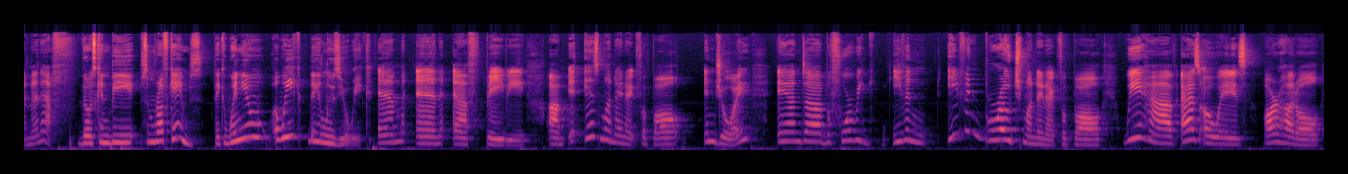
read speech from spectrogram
MNF. Those can be some rough games. They can win you a week, they can lose you a week. MNF baby. Um, it is Monday Night Football. Enjoy. And uh, before we even even broach Monday Night Football, we have, as always, our huddle,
